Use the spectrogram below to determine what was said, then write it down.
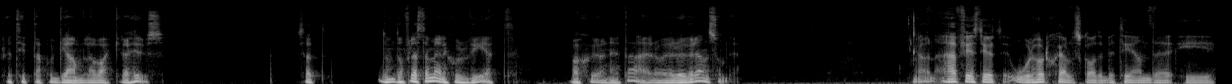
för att titta på gamla vackra hus. Så att de, de flesta människor vet vad skönhet är och är överens om det. Ja, här finns det ju ett oerhört självskadebeteende i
